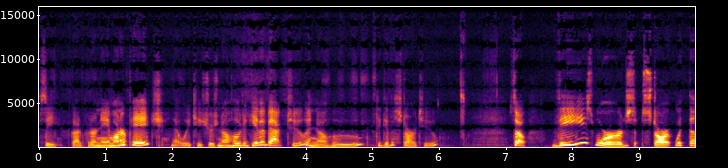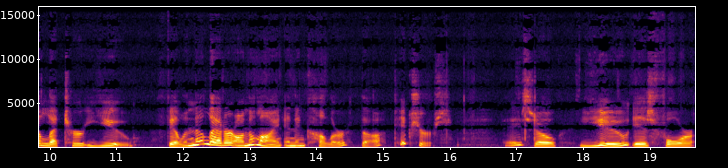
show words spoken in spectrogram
See, we've got to put our name on our page. That way teachers know who to give it back to and know who to give a star to. So, these words start with the letter U. Fill in the letter on the line and then color the pictures. Okay, so U is for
